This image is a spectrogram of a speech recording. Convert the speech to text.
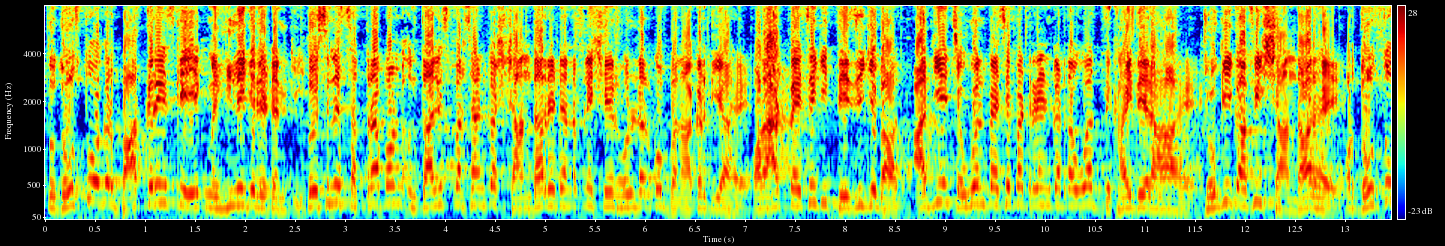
तो दोस्तों, अगर बात करें इसके एक महीने के रिटर्न की तो इसने सत्रह पॉइंट उनतालीस परसेंट का शानदार रिटर्न अपने शेयर होल्डर को बनाकर दिया है। और आठ पैसे की तेज़ी के बाद, आज ये चौवन पैसे पर ट्रेंड करता हुआ दिखाई दे रहा है, जो की काफ़ी शानदार है। और दोस्तों,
